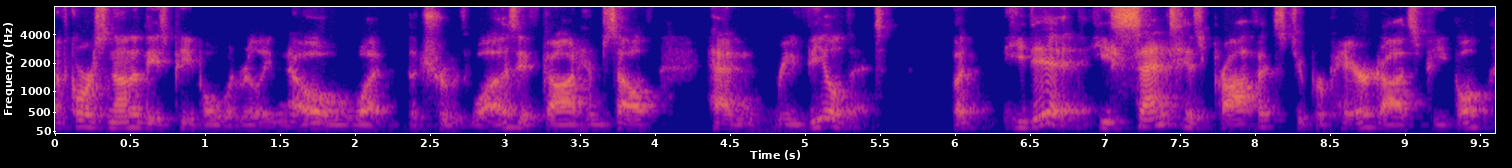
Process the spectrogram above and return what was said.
Of course, none of these people would really know what the truth was if God himself hadn't revealed it. But he did. He sent his prophets to prepare God's people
